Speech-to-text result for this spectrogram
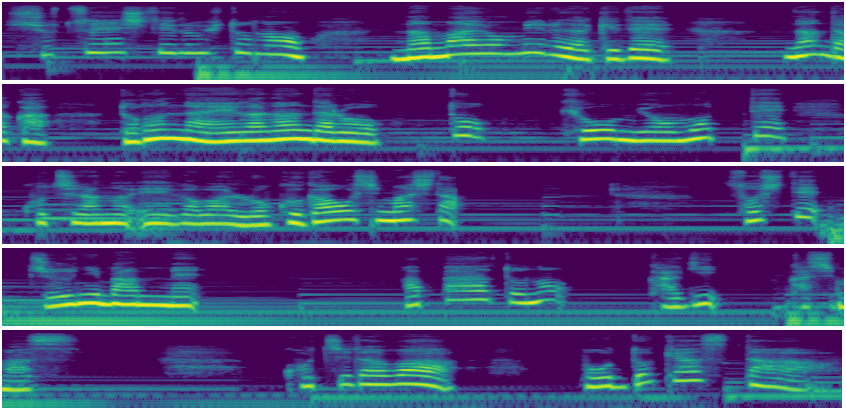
出演している人の名前を見るだけで、なんだかどんな映画なんだろうと興味を持ってこちらの映画は録画をしました。そして12番目、アパートの鍵貸します。こちらは、ポッドキャスタ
